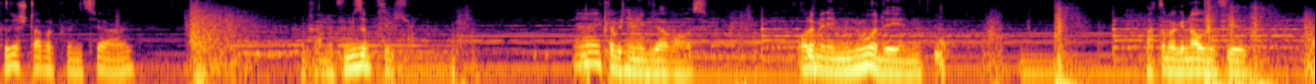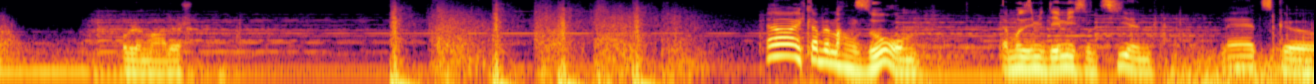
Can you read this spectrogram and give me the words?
Dritte Stapel Potenzial. 375. Ja, ich glaube, ich nehme ihn wieder raus. Oder wir nehmen nur den. Macht aber genauso viel. Problematisch. Ja, ich glaube, wir machen so rum. Da muss ich mit dem nicht so zielen. Let's go.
